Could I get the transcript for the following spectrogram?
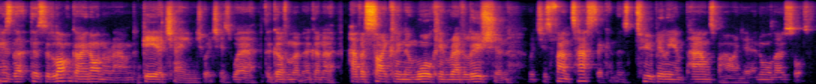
is that there's a lot going on around gear change, which is where the government are going to have a cycling and walking revolution, which is fantastic. And there's two billion pounds behind it and all those sorts of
